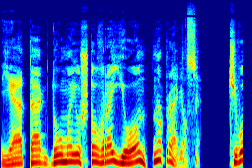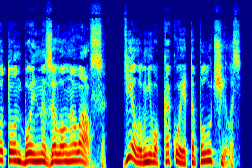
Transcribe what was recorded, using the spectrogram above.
«Я так думаю, что в район направился. Чего-то он больно заволновался. Дело у него какое-то получилось.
